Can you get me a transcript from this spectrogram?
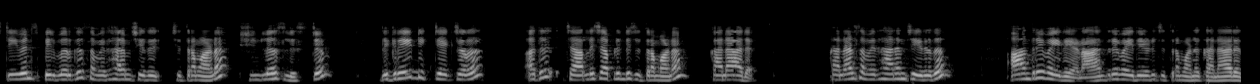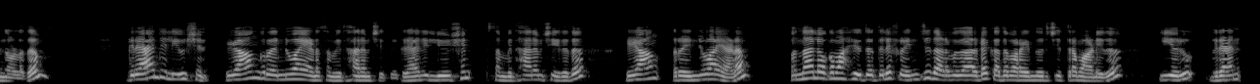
സ്റ്റീവൻ സ്പിൽബർഗ് സംവിധാനം ചെയ്ത ചിത്രമാണ് Schindler's List. The Great Dictator അത് ചാർലി ചാപ്ലിന്റെ ചിത്രമാണ് കനാല് കനാൽ സംവിധാനം ചെയ്തത് ആന്ധ്ര വൈദ്യയാണ്. ആന്ധ്ര വൈദ്യയുടെ ചിത്രമാണ് കനാൽ എന്നുള്ളത്. ഗ്രാൻഡ് ഇല്യൂഷൻ ഴാങ് റെന്നുവായാണ് സംവിധാനം ചെയ്തത്. ഗ്രാൻഡ് ഇല്യൂഷൻ സംവിധാനം ചെയ്തത് ഴാങ് റെന്നുവായാണ്. ഒന്നാം ലോകമഹായുദ്ധത്തിലെ ഫ്രഞ്ച് തടവുകാരുടെ കഥ പറയുന്ന ഒരു ചിത്രമാണിത്. ഈ ഒരു ഗ്രാൻഡ്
